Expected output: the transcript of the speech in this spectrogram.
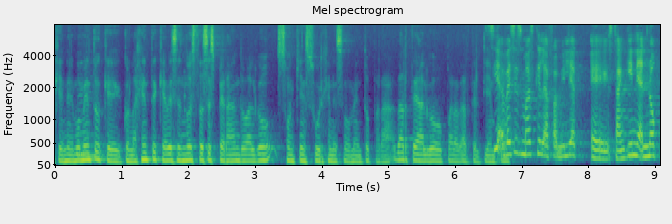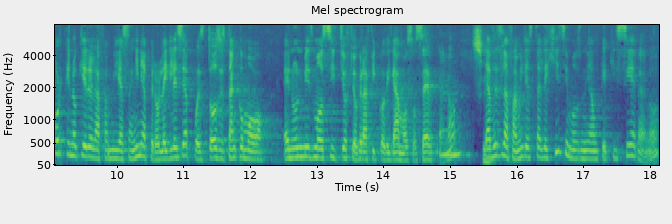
que en el momento que con la gente que a veces no estás esperando algo, son quienes surgen en ese momento para darte algo, para darte el tiempo. Sí, a veces más que la familia eh, sanguínea, no porque no quiere la familia sanguínea, pero la iglesia, pues todos están como en un mismo sitio geográfico, digamos, o cerca, ¿no? Y a veces la familia está lejísimos, ni aunque quisiera, ¿no?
